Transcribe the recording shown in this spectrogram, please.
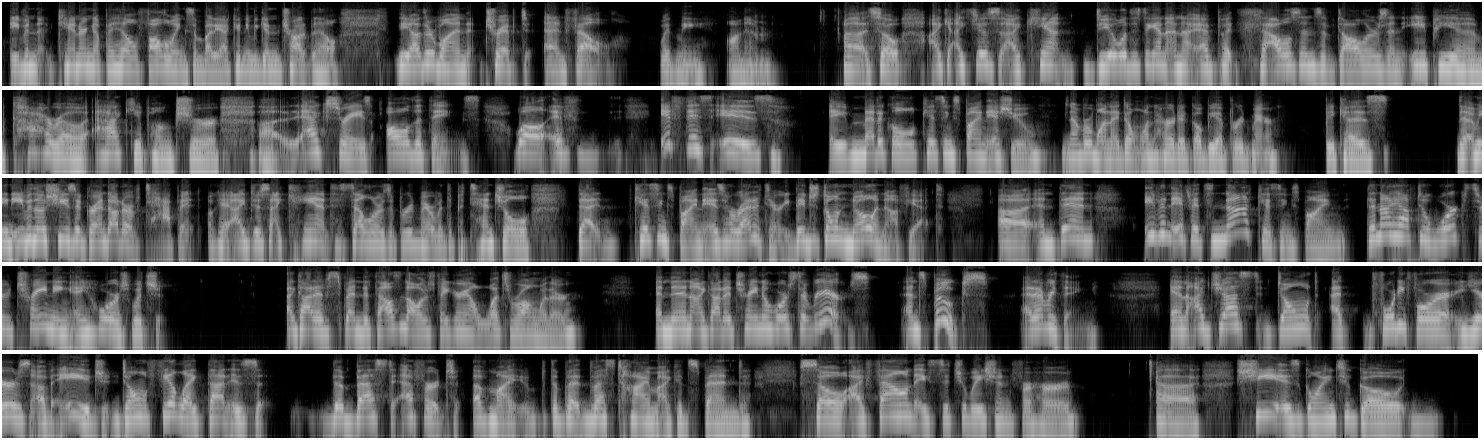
even cantering up a hill, following somebody. I couldn't even get him to trot up the hill. The other one tripped and fell with me on him. Uh, so I, I just I can't deal with this again, and I, I put thousands of dollars in EPM, chiro, acupuncture, uh, X-rays, all the things. Well, if if this is a medical kissing spine issue, number one, I don't want her to go be a broodmare because I mean, even though she's a granddaughter of Tapit, okay, I just I can't sell her as a broodmare with the potential that kissing spine is hereditary. They just don't know enough yet. Uh, and then, even if it's not kissing spine, then I have to work through training a horse, which I got to spend a thousand dollars figuring out what's wrong with her, and then I got to train a horse that rears and spooks at everything. And I just don't, at 44 years of age, don't feel like that is the best effort of my the be- best time I could spend. So I found a situation for her. Uh, she is going to go.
